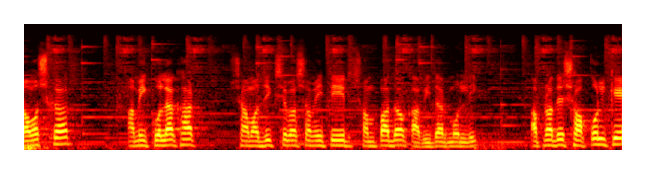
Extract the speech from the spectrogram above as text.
নমস্কার আমি কোলাঘাট সামাজিক সেবা সমিতির সম্পাদক আবিদার মল্লিক। আপনাদের সকলকে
